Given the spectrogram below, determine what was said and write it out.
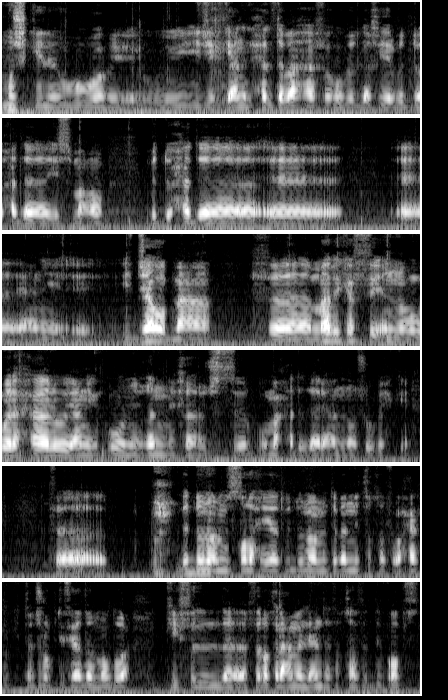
مشكلة وهو ويجي يحكي عن الحل تبعها فهو بالأخير بده حدا يسمعه بده حدا آه، آه، يعني يتجاوب معاه. فما بكفي إنه هو لحاله يعني يكون يغني خارج السرب وما حدا داري عنه شو بيحكي. ف بده نوع من الصلاحيات بده نوع من تبني الثقافة. وحكي تجربتي في هذا الموضوع كيف فرق العمل اللي عندها ثقافة DevOps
